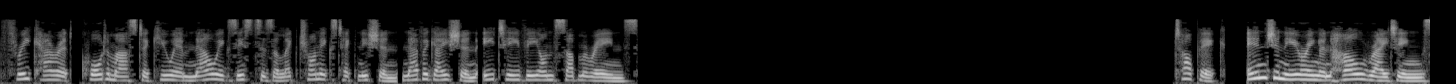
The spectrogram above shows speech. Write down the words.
3 carat quartermaster QM now exists as electronics technician navigation ETV on submarines. Topic Engineering and hull ratings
